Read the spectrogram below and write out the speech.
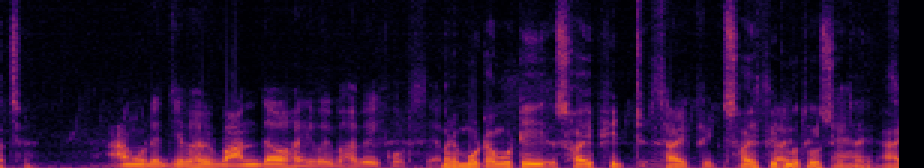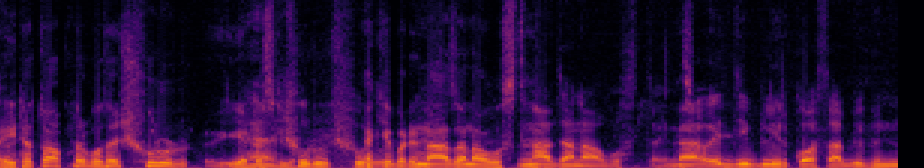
আচ্ছা। আঙুরের যেভাবে বান দেওয়া হয় ওইভাবেই করছে মানে মোটামুটি ছয় ফিট ছয় ফিট ছয় ফিট মতো উচ্চতায় হ্যাঁ, আর এটা তো আপনার বোধহয় শুরুর ইয়েটা হ্যাঁ, ছিল। শুরু শুরু একেবারে না জানা অবস্থা না জানা অবস্থায়। না ওই জিবলির কষা বিভিন্ন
